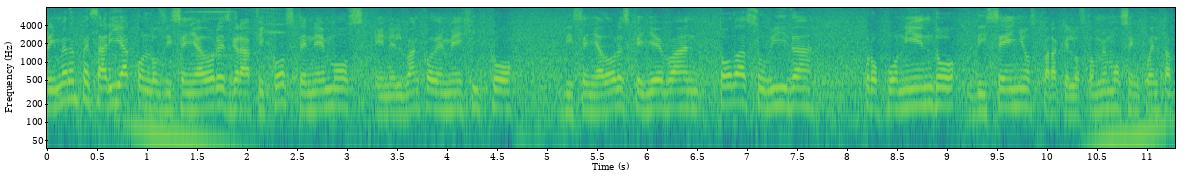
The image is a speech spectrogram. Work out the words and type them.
Primero empezaría con los diseñadores gráficos. Tenemos en el Banco de México diseñadores que llevan toda su vida proponiendo diseños para que los tomemos en cuenta.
